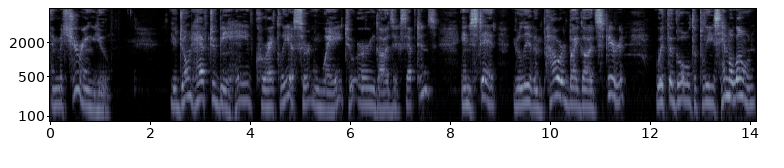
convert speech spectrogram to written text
and maturing you. You don't have to behave correctly a certain way to earn God's acceptance. Instead, you live empowered by God's Spirit with the goal to please Him alone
